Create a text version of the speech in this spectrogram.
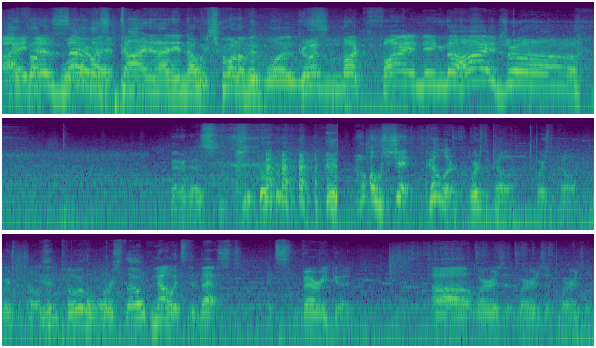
I, thought one of us it! died and I didn't know which one of it was. Good luck finding the Hydra! There it is. Oh shit! Pillar! Where's the pillar? Where's the pillar? Where's the pillar? Isn't Pillar the worst though? No, it's the best. It's very good. Uh, where is it? Where is it? Where is it?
